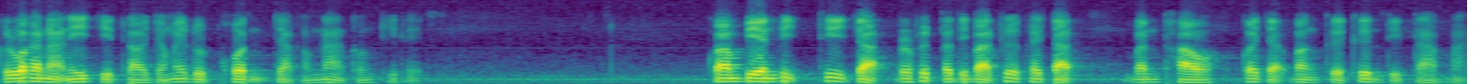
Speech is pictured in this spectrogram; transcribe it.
คือว่าขณะนี้จิตเรายังไม่หลุดพ้นจากอำนาจของกิเลส ความเพียรที่จะประพฤติปฏิบัติเพื่อขจัดบรรเทาก็จะบังเกิดขึ้นติดตามมา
